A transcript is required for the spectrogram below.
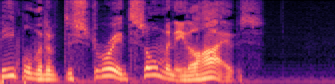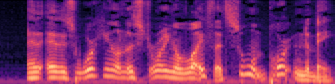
people that have destroyed so many lives? And and is working on destroying a life that's so important to me.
